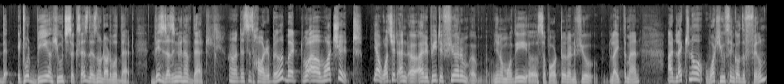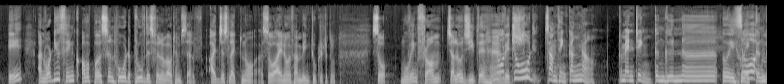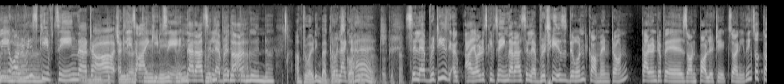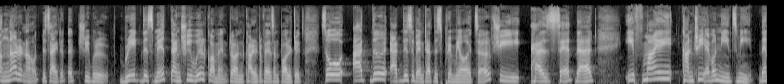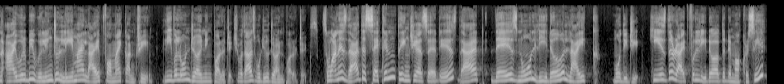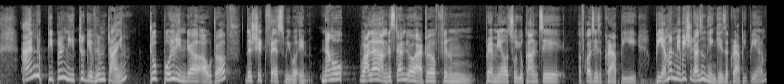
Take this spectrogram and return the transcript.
the, it would be a huge success. There's no doubt about that. This doesn't even have that. Uh, this is horrible, but uh, watch it. Yeah, watch it. And uh, I repeat, if you're, a, uh, you know, Modi uh, supporter and if you like the man, I'd like to know what you think of the film, A, and what do you think of a person who would approve this film about himself? I'd just like to know, so I know if I'm being too critical. So, moving from Chalo Jeete Hain, no, which... to something, Kangna, commenting. Kangana, oi, So oi, Kangana. we always keep saying that, uh, at least I keep saying that our celebrity. I'm providing Oh, background like score to- that. Okay. Celebrities, I, I always keep saying that our celebrities don't comment on current affairs, on politics, or anything. So Kangna Ranaut decided that she will break this myth and she will comment on current affairs and politics. So at the at this event, at this premiere itself, she has said that if my country ever needs me, then I will be willing to lay my life for my country. Leave alone joining politics. She was asked, Would you join politics? So, one is that. The second thing she has said is that there is no leader like Modi ji. He is the rightful leader of the democracy, and people need to give him time to pull India out of the shit fest we were in. Now, while I understand you're at a film premiere, so you can't say, of course, he's a crappy PM, and maybe she doesn't think he's a crappy PM.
